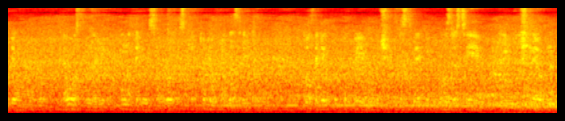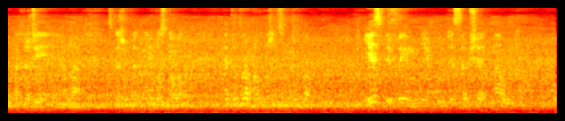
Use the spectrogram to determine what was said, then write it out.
проделанной работе. Кого остановил, кто находился в розыске, кто был подозрительным, кто ходил по КПИ, будучи в 20-летнем возрасте, и личное на- нахождение, она, скажем так, не обоснована. Этот рапорт ложится в мою папку. Если вы мне будете сообщать на утро о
